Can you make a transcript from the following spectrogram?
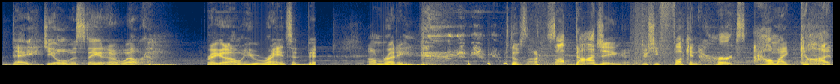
today. She overstayed her welcome. Bring it on, you rancid bitch. I'm ready. I'm sorry. Stop dodging. Dude, she fucking hurts. Oh my god.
